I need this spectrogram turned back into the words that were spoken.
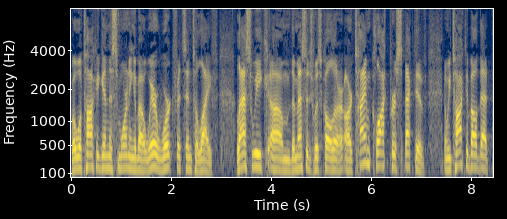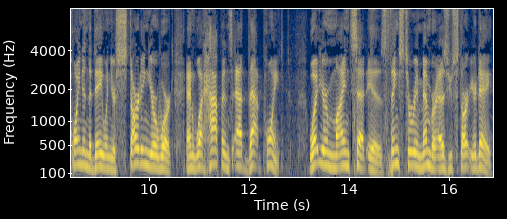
But we'll talk again this morning about where work fits into life. Last week, um, the message was called our, our, Time Clock Perspective. And we talked about that point in the day when you're starting your work and what happens at that point, what your mindset is, things to remember as you start your day.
